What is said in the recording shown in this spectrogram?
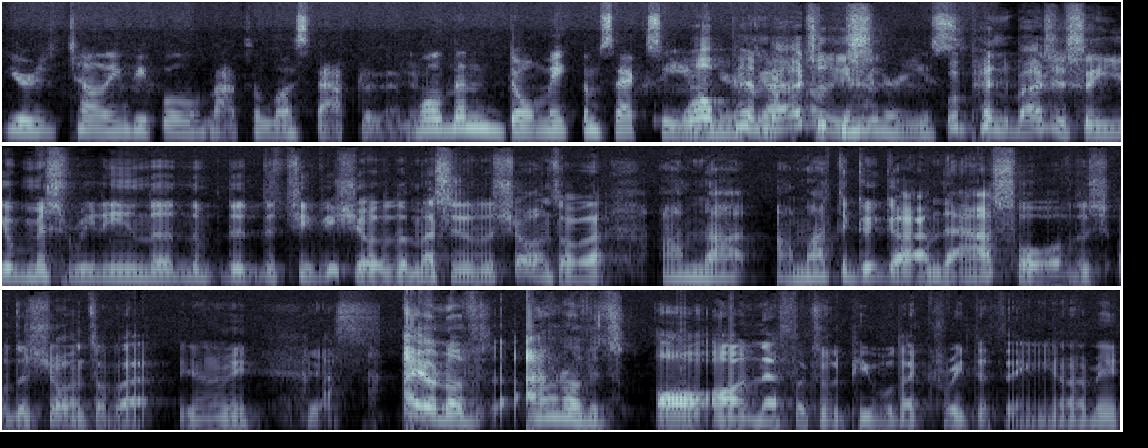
you're telling people not to lust after them. Well, then don't make them sexy. Well, on your Penn is, documentaries. well, Penn Badgley is saying you're misreading the, the, the, the TV show, the message of the show and stuff like that. I'm not I'm not the good guy. I'm the asshole of the sh- of the show and stuff like that. You know what I mean? yes. I don't know if I don't know if it's all on Netflix or the people that create the thing. You know what I mean?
